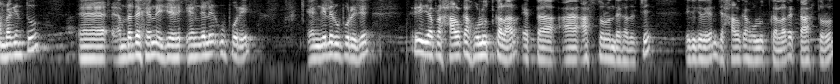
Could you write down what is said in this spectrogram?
আমরা কিন্তু আমরা দেখেন এই যে অ্যাঙ্গেলের উপরে অ্যাঙ্গেলের উপরে যে, এই যে আপনার হালকা হলুদ কালার একটা আস্তরণ দেখা যাচ্ছে। এদিকে দেখেন যে হালকা হলুদ কালার একটা আস্তরণ।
